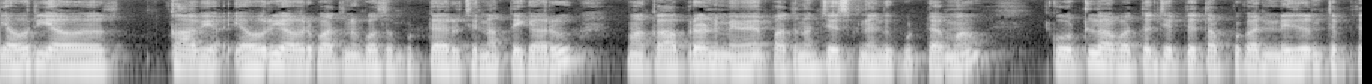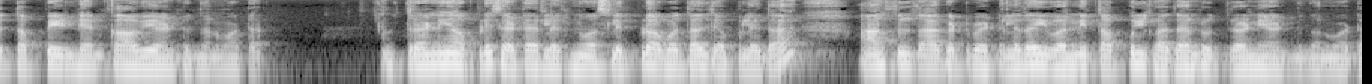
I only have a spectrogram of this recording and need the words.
ఎవరు ఎవ- కావ్య ఎవరు ఎవరి పతనం కోసం పుట్టారు చిన్నత్తయ్య గారు? మా కాపురాన్ని మేమే పతనం చేసుకునేందుకు పుట్టామా? కోర్టులో అబద్ధం చెప్తే తప్పు కానీ నిజం చెప్తే తప్పేంటి అని కావ్య అంటుందన్నమాట. ఉత్తరాణి అప్పుడే సెటర్లేదు నువ్వు అసలు ఎప్పుడు అబద్ధాలు చెప్పలేదా? ఆస్తులు తాకట్టు పెట్టలేదా? ఇవన్నీ తప్పులు కదా అని రుద్రాణి అంటుందన్నమాట.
